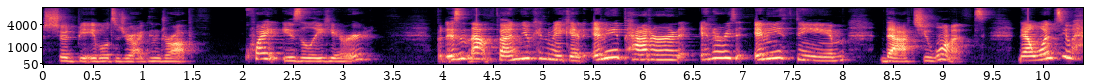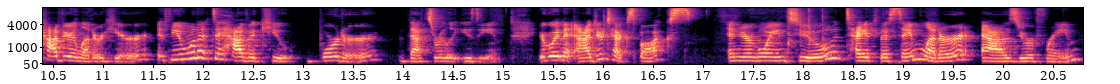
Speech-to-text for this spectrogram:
should be able to drag and drop quite easily here. But isn't that fun? You can make it any pattern, any, any theme that you want. Now, once you have your letter here, if you want it to have a cute border, that's really easy. You're going to add your text box and you're going to type the same letter as your frame.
